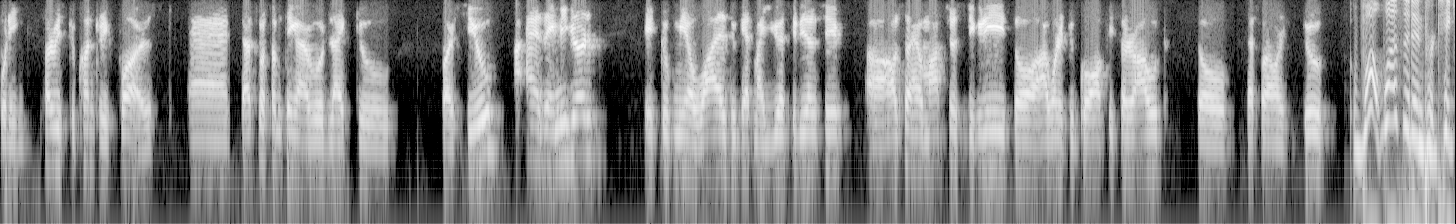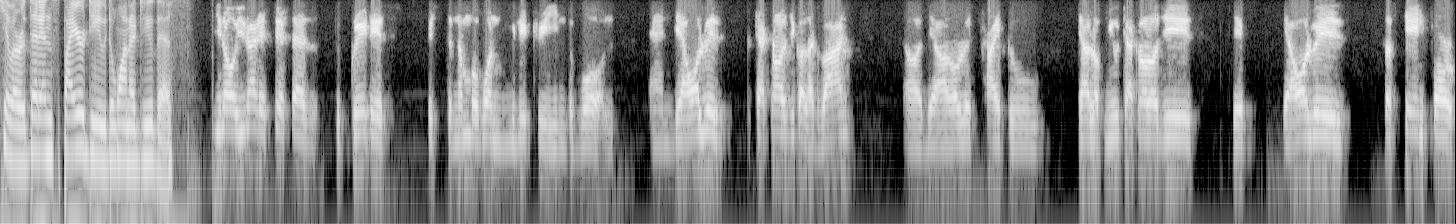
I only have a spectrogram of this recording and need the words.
putting service to country first and that's not something I would like to pursue. As an immigrant, it took me a while to get my U.S. citizenship. Uh, I also have a master's degree, so I wanted to go officer route. So that's what I wanted to do. What was it in particular that inspired you to want to do this? You know, United States has the greatest, it's the number one military in the world, and they are always technological advanced. Uh, they are always try to develop new technologies. They they are always sustained for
